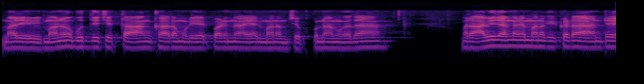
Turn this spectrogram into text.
మరి మనోబుద్ధి చిత్త అహంకారములు ఏర్పడినాయని మనం చెప్పుకున్నాము కదా. మరి ఆ విధంగానే మనకి ఇక్కడ అంటే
